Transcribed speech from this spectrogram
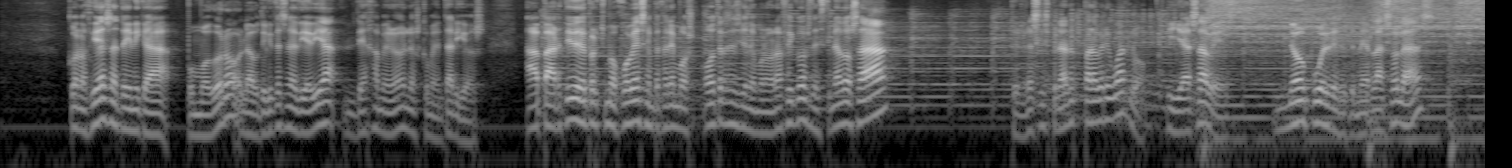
¿Conocías la técnica Pomodoro? ¿La utilizas en el día a día? Déjamelo en los comentarios. A partir del próximo jueves empezaremos otra sesión de monográficos destinados a... Tendrás que esperar para averiguarlo. Y ya sabes, no puedes detener las olas,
